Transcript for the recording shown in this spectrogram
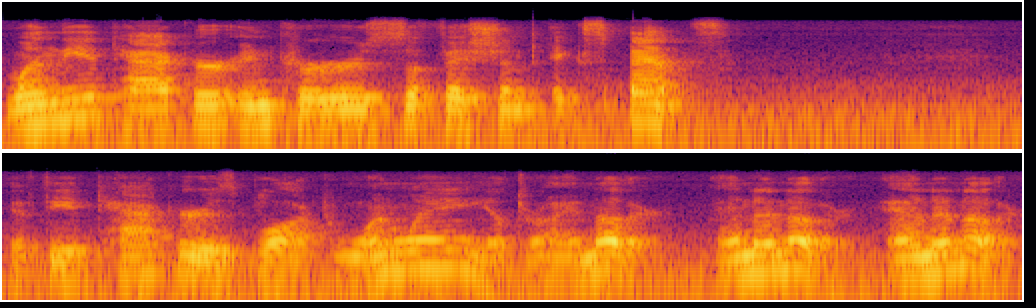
when the attacker incurs sufficient expense. If the attacker is blocked one way, he'll try another and another and another.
